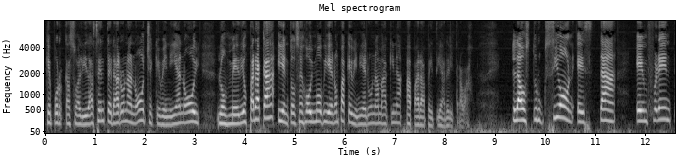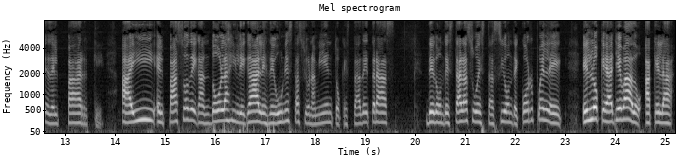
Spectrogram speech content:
que por casualidad se enteraron anoche que venían hoy los medios para acá y entonces hoy movieron para que viniera una máquina a parapetear el trabajo. La obstrucción está enfrente del parque ahí el paso de gandolas ilegales de un estacionamiento que está detrás de donde está la subestación de Corpo Elec es lo que ha llevado a que la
